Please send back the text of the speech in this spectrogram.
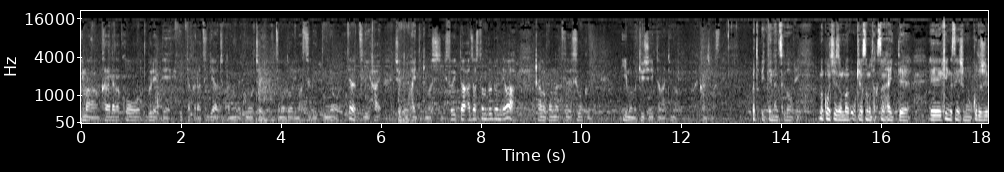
今、体がこうぶれて打ったから次はちょっともうもうちょいいつも通りまっすぐ打ってみようじゃあ次、はい、シュートも入ってきますしそういったアジャストの部分ではあのこの夏すごくいいものを吸収できたなというのは感じますね。あと1点なんですけど、はい、まあ、今シーズン、まあ、お客さんもたくさん入って、えー、キング選手も今年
